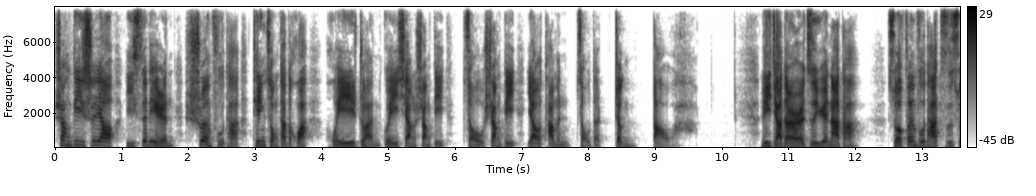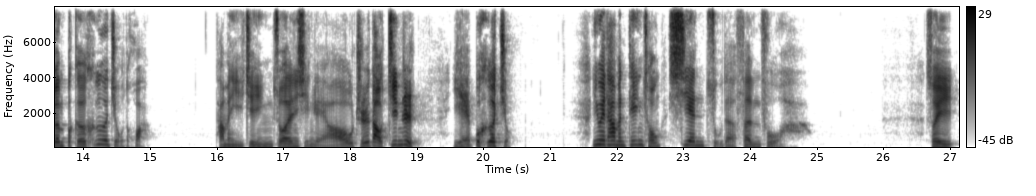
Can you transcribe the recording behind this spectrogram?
上帝是要以色列人顺服他，听从他的话，回转归向上帝。走上帝要他们走的正道啊！利甲的儿子约拿达所吩咐他子孙不可喝酒的话，他们已经遵行了，直到今日也不喝酒，因为他们听从先祖的吩咐啊。所以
